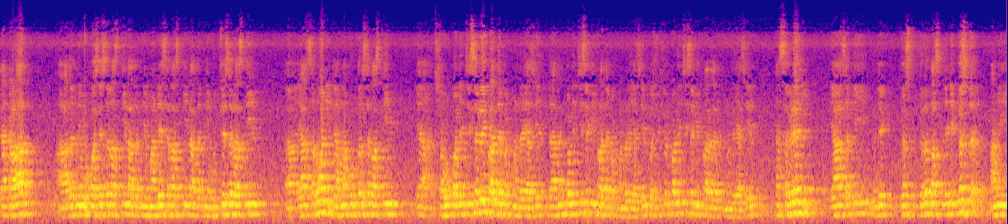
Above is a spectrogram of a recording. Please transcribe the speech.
त्या काळात आदरणीय उपासे सर असतील आदरणीय मांडे सर असतील आदरणीय हुच्चे सर असतील या सर्वांनी जामनापूरकर सर असतील या शाहू कॉलेजचे सगळे प्राध्यापक मंडळी असेल दयानंद कॉलेजची सगळी प्राध्यापक मंडळी असेल बसवेश्वर कॉलेजची सगळी प्राध्यापक मंडळी असेल ह्या सगळ्यांनी यासाठी म्हणजे कष्ट करत असलेले कष्ट आम्ही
